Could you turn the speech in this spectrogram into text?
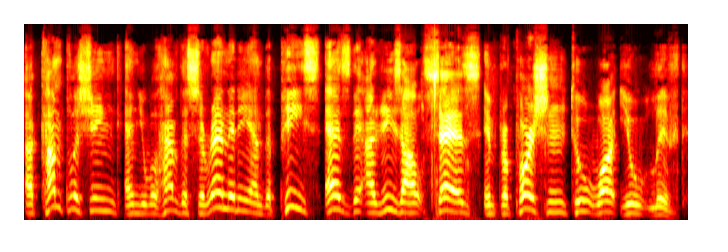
accomplishing and you will have the serenity and the peace as the Arizal says in proportion to what you lived.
